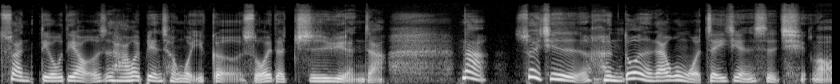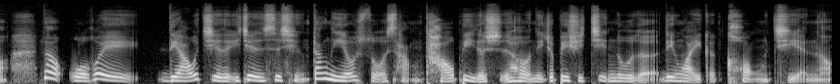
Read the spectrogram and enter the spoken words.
算丢掉，而是它会变成我一个所谓的。资这样，那所以其实很多人在问我这一件事情哦，那我会了解的一件事情，当你有所想逃避的时候，你就必须进入了另外一个空间哦，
